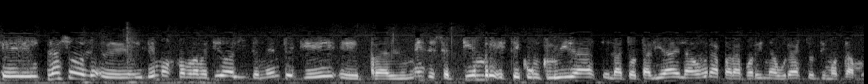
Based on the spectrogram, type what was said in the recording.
El plazo eh, le hemos comprometido al intendente que eh, para el mes de septiembre esté concluida la totalidad de la obra para poder inaugurar este último tramo.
